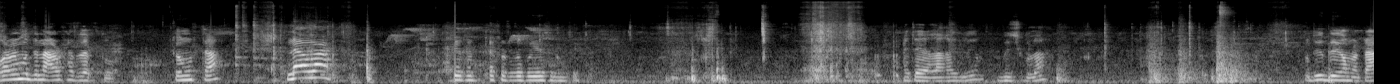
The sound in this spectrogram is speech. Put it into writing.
গরমের মধ্যে না আরও স্বাদ লাগতো। তরমুজটা? না মা। একটা আছে এটা লাগাই দিলে বীজগুলা ওদিকে দিয়ে আমরাটা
